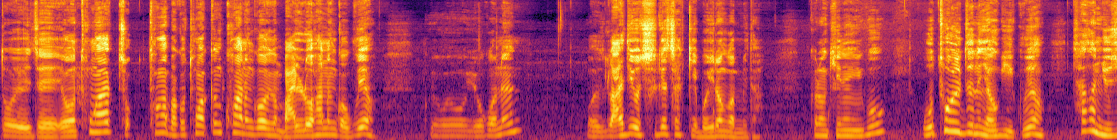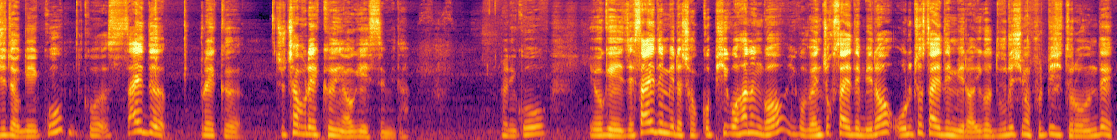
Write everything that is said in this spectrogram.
또 이제 이건 통화 조- 통화 받고 통화 끊고 하는 거 이건 말로 하는 거고요. 그리고 요거는 뭐 라디오 즐겨찾기 뭐 이런 겁니다. 그런 기능이고 오토홀드는 여기 있고요. 차선 유지도 여기 있고 그 사이드 브레이크 주차 브레이크는 여기 있습니다. 그리고 여기 이제 사이드 미러 접고 피고 하는 거 이거 왼쪽 사이드 미러 오른쪽 사이드 미러 이거 누르시면 불빛이 들어오는데 그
